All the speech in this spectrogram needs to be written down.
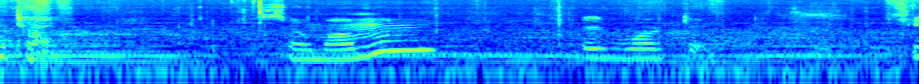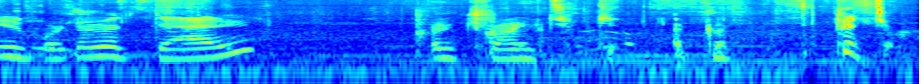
Okay. So mom is working. She's working with daddy. I'm trying to get a good picture.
